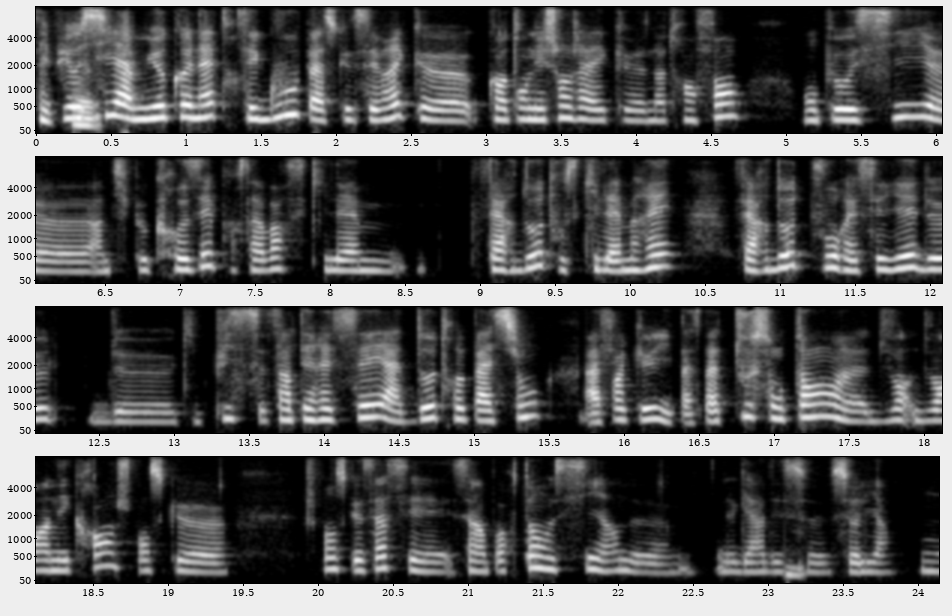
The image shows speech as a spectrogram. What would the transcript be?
Et puis aussi à mieux connaître ses goûts, parce que c'est vrai que quand on échange avec notre enfant, on peut aussi un petit peu creuser pour savoir ce qu'il aime faire d'autre ou ce qu'il aimerait faire d'autre pour essayer de, de qu'il puisse s'intéresser à d'autres passions afin qu'il passe pas tout son temps euh, devant, devant un écran. Je pense que je pense que ça c'est important aussi hein, de, de, garder ce, ce lien. Mm.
